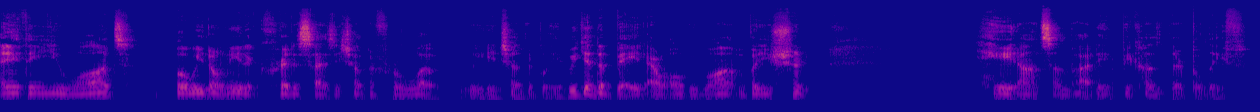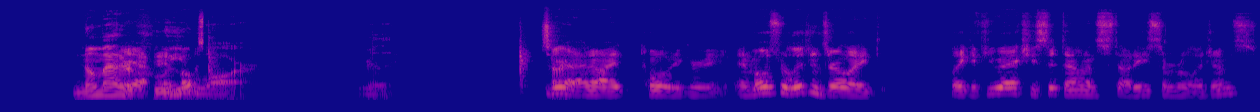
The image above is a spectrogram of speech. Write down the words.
anything you want, but we don't need to criticize each other for what we each other believe. We can debate out all we want, but you shouldn't hate on somebody because of their belief, no matter Yeah, who you most- are. Really. Sorry. Yeah, no, I totally agree. And most religions are like like if you actually sit down and study some religions,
